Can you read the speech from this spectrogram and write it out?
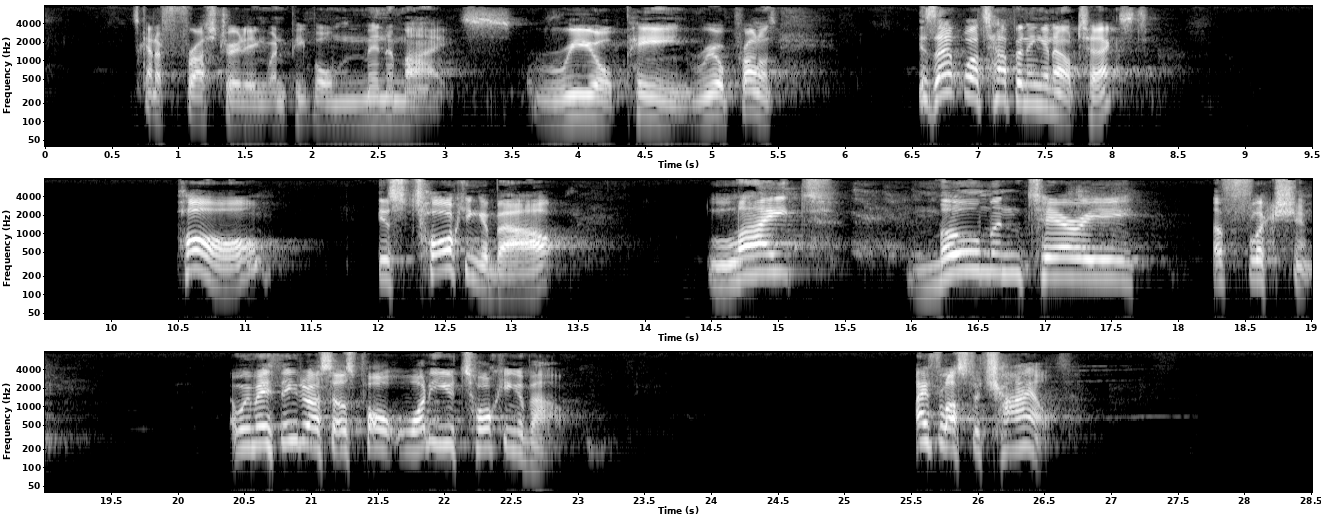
It's kind of frustrating when people minimize real pain, real problems. Is that what's happening in our text? Paul is talking about light, momentary affliction. And we may think to ourselves, Paul, what are you talking about? I've lost a child.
